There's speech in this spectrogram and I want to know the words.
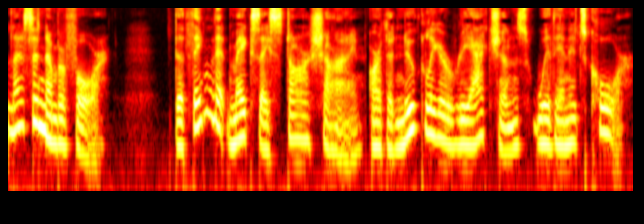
Lesson number four. The thing that makes a star shine are the nuclear reactions within its core.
